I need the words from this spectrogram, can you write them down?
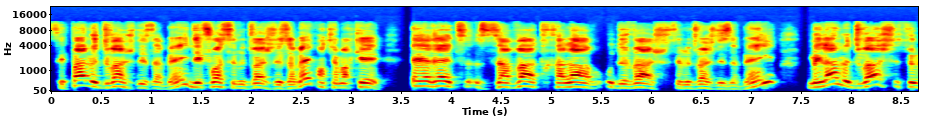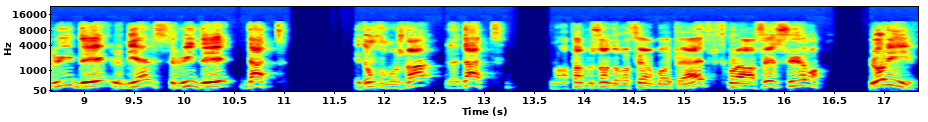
C'est pas le Dvash des abeilles. Des fois, c'est le Dvash des abeilles. Quand il y a marqué Eretz, Zavat, Chalav ou Dvash, c'est le Dvash des abeilles. Mais là, le Dvash, c'est celui des, le miel, celui des dates. Et donc, on mangera la date. On n'aura pas besoin de refaire Boré puisqu'on l'aura fait sur l'olive.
